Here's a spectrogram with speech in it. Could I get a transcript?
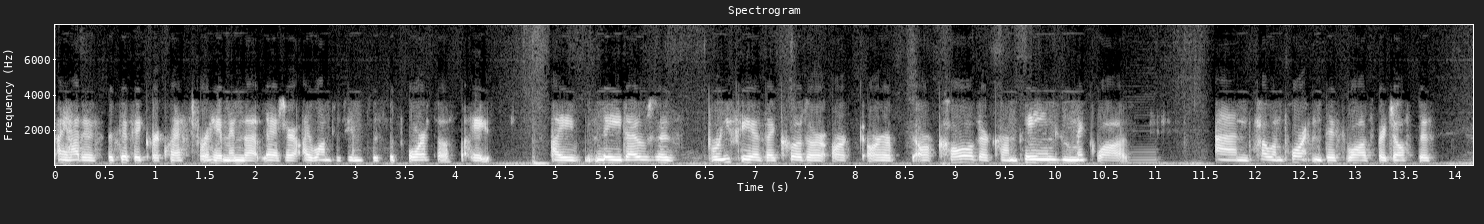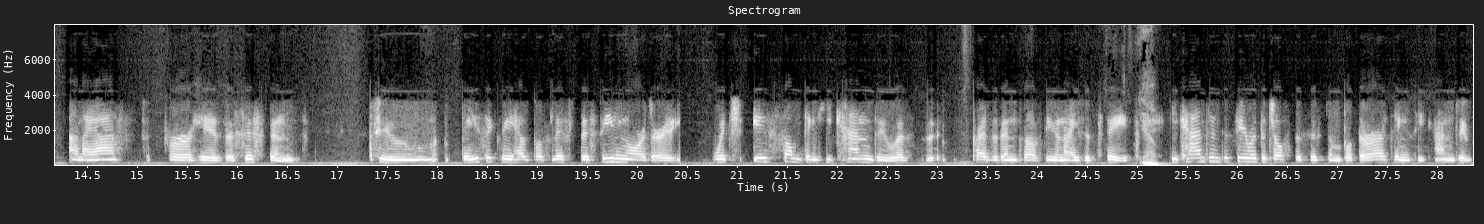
I had a specific request for him in that letter. I wanted him to support us. I, I laid out as briefly as I could our, our, our, our cause, our campaign, who Mick was, and how important this was for justice. And I asked for his assistance to basically help us lift the sealing order, which is something he can do as President of the United States. Yeah. He can't interfere with the justice system, but there are things he can do.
